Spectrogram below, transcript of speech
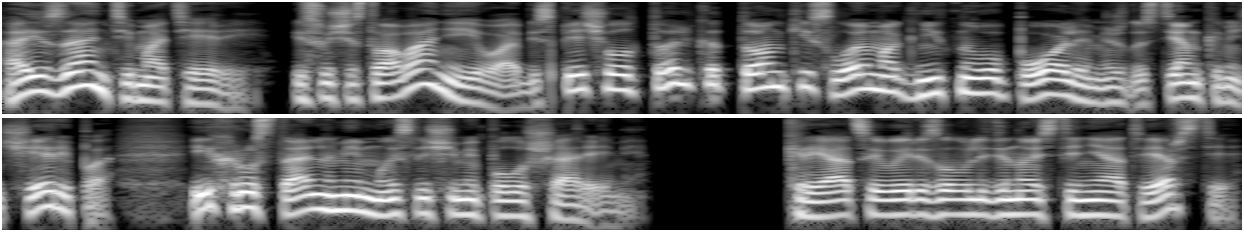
а из антиматерии, и существование его обеспечивал только тонкий слой магнитного поля между стенками черепа и хрустальными мыслящими полушариями. Креаций вырезал в ледяной стене отверстие,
